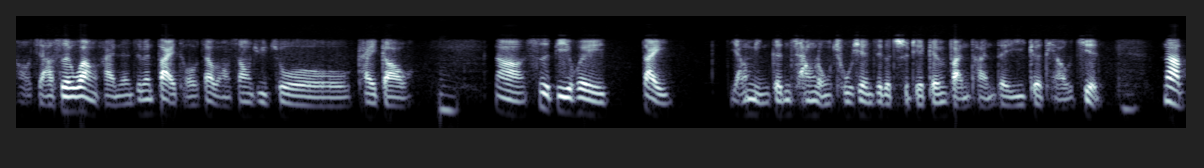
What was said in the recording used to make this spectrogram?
哦，假设望海能这边带头再往上去做开高，嗯，那势必会带。阳明跟昌隆出现这个止跌跟反弹的一个条件。那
